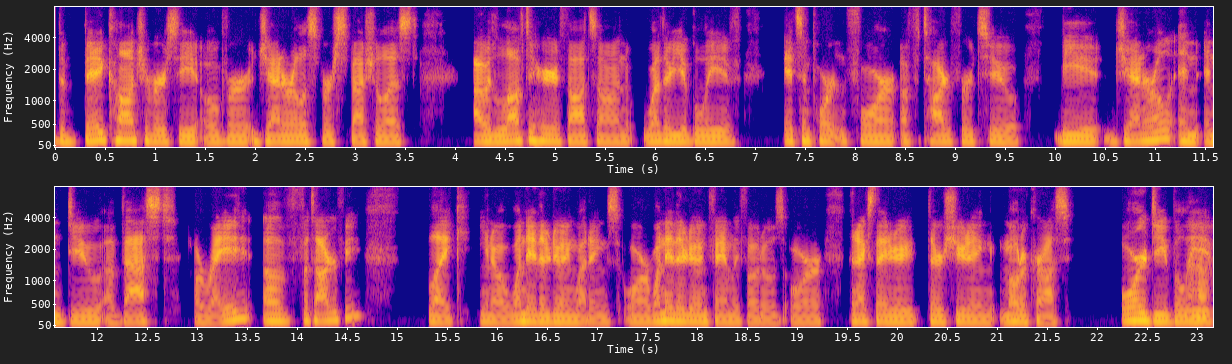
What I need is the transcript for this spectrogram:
the big controversy over generalist versus specialist i would love to hear your thoughts on whether you believe it's important for a photographer to be general and and do a vast array of photography like you know one day they're doing weddings or one day they're doing family photos or the next day they're shooting motocross or do you uh-huh. believe uh-huh.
